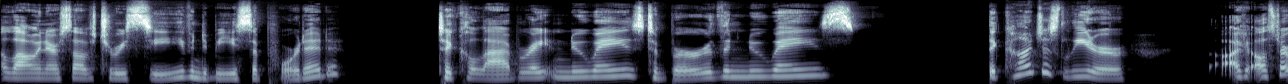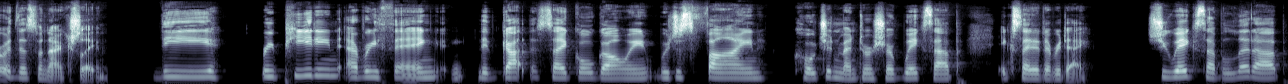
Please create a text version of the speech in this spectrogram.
allowing ourselves to receive and to be supported to collaborate in new ways, to birth in new ways. The conscious leader, I'll start with this one actually. The repeating everything, they've got the cycle going, which is fine. Coach and mentorship wakes up excited every day. She wakes up lit up.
